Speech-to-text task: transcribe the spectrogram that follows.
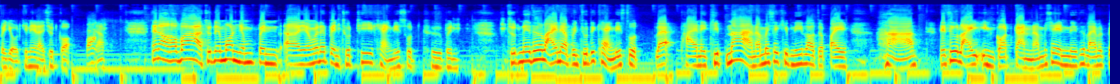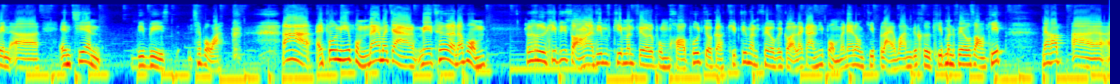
ประโยชน์แค่นี้แหละชุดเกาะนะครับแน่นอนครับว่าชุดไดมอนยังเป็นอ่ายังไม่ได้เป็นชุดที่แข็งที่สุด คือเป็นชุดเนเธอร์ไลท์เนี่ยเป็นชุดที่แข็งที่สุด และภายในคลิปหน้านะไม่ใช่คลิปนี้เราจะไปหาเนเธอร์ไลท์อินกอดกันนะไม่ใช่เนเธอร์ไลท์มันเป็นอ่าเอนเชียน ดีบีสใช่ป่าวะ อ่า ไอพวกนี้ผมได้มาจากเนเธอร์นะผม ก็คือคลิปที่สองอะที่คลิปมันเฟลผมขอพูดเกี่ยวกับคลิปที่มันเฟลไปก่อนแล้วกันที่ผมไม่ได้ลงคลิปหลายวันก็คือคลิปมันเฟลสองคลิปนะครับ อ่า ไอ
